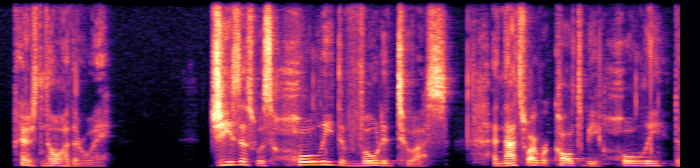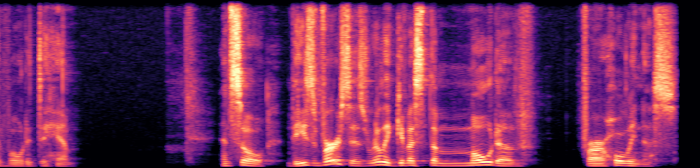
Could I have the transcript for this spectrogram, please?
There's no other way. Jesus was wholly devoted to us, and that's why we're called to be wholly devoted to him. And so these verses really give us the motive for our holiness.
